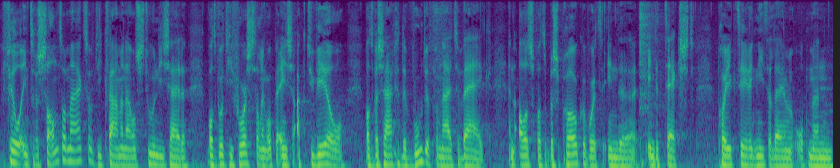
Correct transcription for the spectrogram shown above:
veel interessanter maakte. Of die kwamen naar ons toe en die zeiden... wat wordt die voorstelling opeens actueel? Want we zagen de woede vanuit de wijk. En alles wat er besproken wordt in de, in de tekst... projecteer ik niet alleen op mijn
